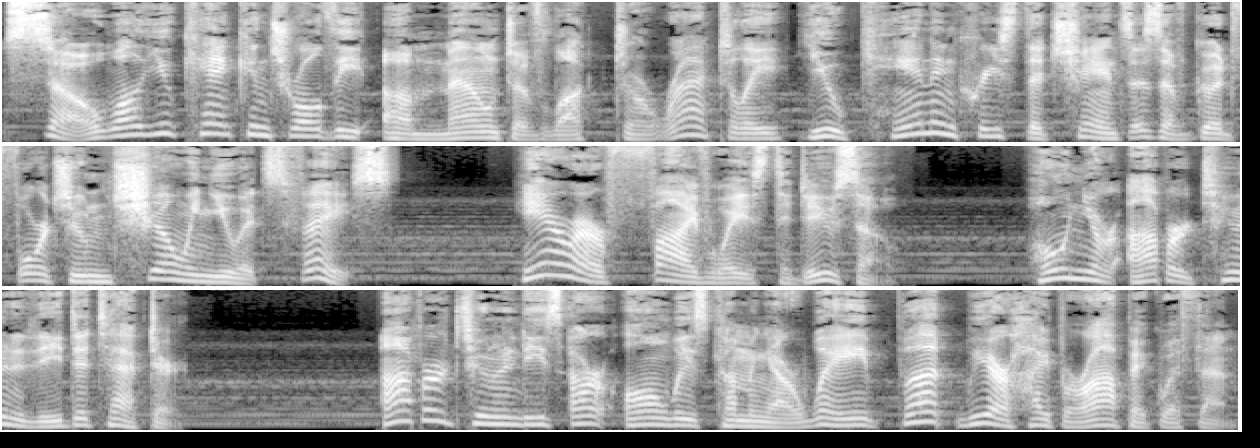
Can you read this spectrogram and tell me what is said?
So, while you can't control the amount of luck directly, you can increase the chances of good fortune showing you its face. Here are five ways to do so. Hone your opportunity detector. Opportunities are always coming our way, but we are hyperopic with them.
